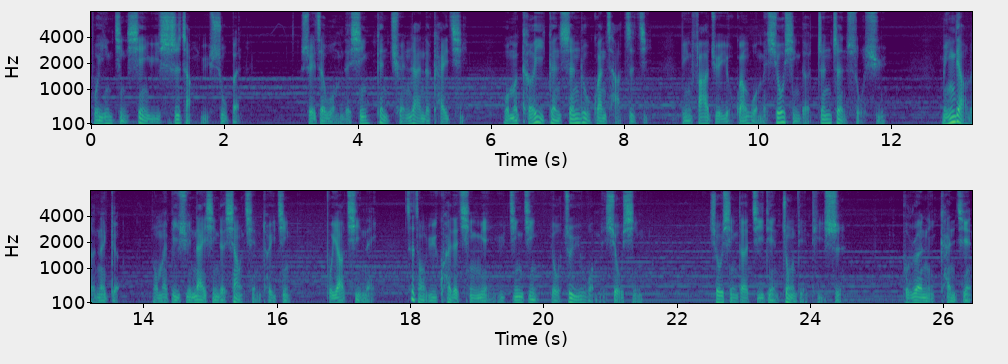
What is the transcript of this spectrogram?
不应仅限于师长与书本。随着我们的心更全然的开启，我们可以更深入观察自己，并发掘有关我们修行的真正所需。明了了那个。我们必须耐心地向前推进，不要气馁。这种愉快的情面与精进有助于我们修行。修行的几点重点提示：不论你看见、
